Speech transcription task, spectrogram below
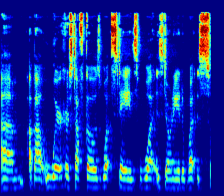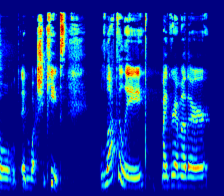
um, about where her stuff goes, what stays, what is donated, what is sold, and what she keeps. Luckily, my grandmother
